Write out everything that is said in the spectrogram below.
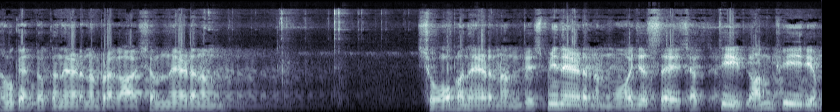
നമുക്ക് എന്തൊക്കെ നേടണം? പ്രകാശം നേടണം. ശോഭ നേടണം രശ്മി നേടണം മോജസ് ശക്തി ഗാംഭീര്യം.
